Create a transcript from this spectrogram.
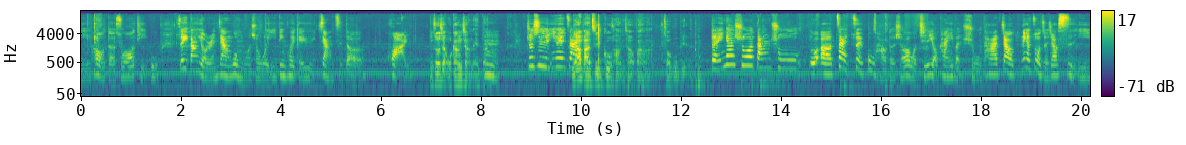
以后的所有体悟，所以当有人这样问我的时候，我一定会给予这样子的话语。你说像我刚刚讲那段，嗯，就是因为在你要把自己顾好，你才有办法照顾别人。对，应该说当初我呃在最不好的时候，我其实有看一本书，它叫那个作者叫四一。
